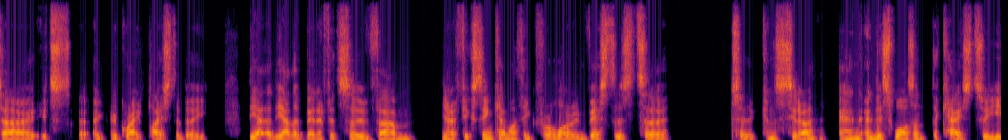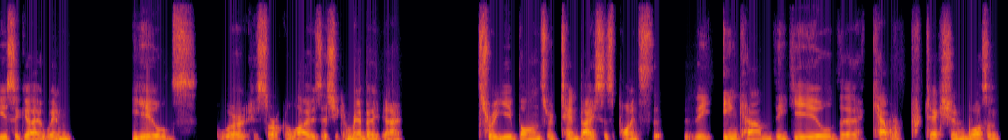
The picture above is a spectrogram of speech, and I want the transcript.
uh, it's a, a, great place to be. The, the other benefits of um, you know fixed income, I think, for a lot of investors to to consider, and and this wasn't the case two years ago when yields were at historical lows, as you can remember. You know, three year bonds were at ten basis points. The, the income, the yield, the capital protection wasn't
